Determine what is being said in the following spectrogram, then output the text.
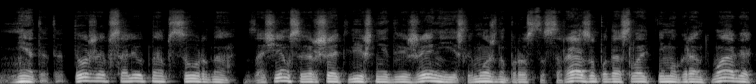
Нет, это тоже абсолютно абсурдно. Зачем совершать лишние движения, если можно просто сразу подослать к нему гранд-мага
